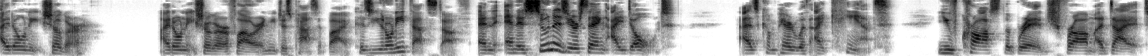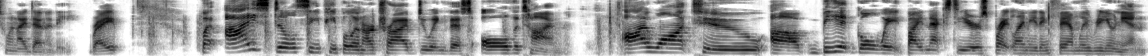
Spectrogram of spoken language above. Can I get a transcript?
I don't eat sugar. I don't eat sugar or flour. And you just pass it by because you don't eat that stuff. And, and as soon as you're saying, I don't, as compared with I can't, you've crossed the bridge from a diet to an identity, right? But I still see people in our tribe doing this all the time. I want to uh, be at goal weight by next year's Bright Line Eating Family Reunion.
